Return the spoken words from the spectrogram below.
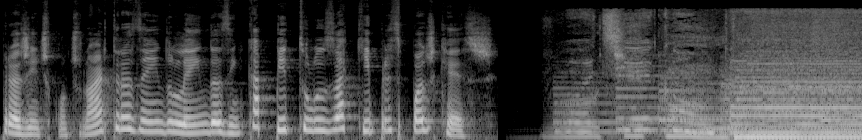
para a gente continuar trazendo lendas em capítulos aqui para esse podcast. Vou te contar.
